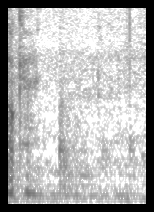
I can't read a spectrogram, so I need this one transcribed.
Okay.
